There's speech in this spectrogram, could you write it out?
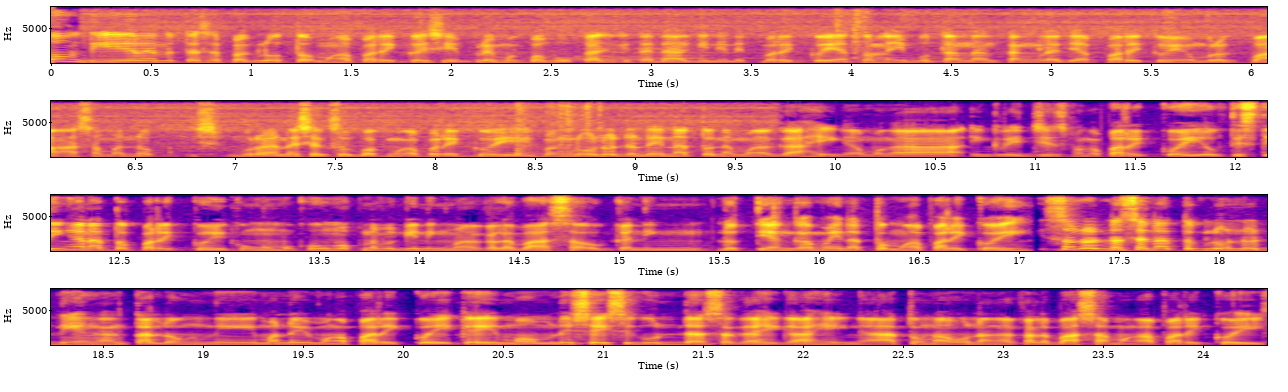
Og di ra na ta sa pagluto mga parikoy, siyempre magpabukal kita dagi ninit parikoy aton lang ibutang ng tangla dia parikoy yung murag paa sa manok. Mura na siya subak mga parikoy. Ipanglunod na din nato ng mga gahi nga mga ingredients mga parikoy. Og testingan nato parikoy kung humok-humok na magining mga kalabasa og kaning lutyang gamay nato mga parikoy. Isunod na sa natog lunod ni ang talong ni Manoy mga parikoy kay mom ni siya segunda sa gahi-gahi nga atong nauna nga kalabasa mga parikoy.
